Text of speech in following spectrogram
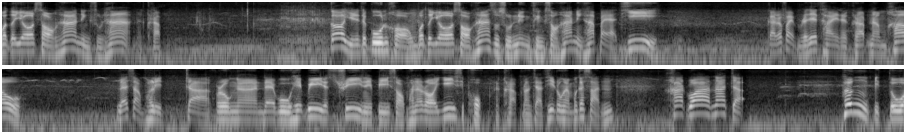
บตย25105 นะครับ ก็อยู่ในตระกูลของบตย25001 ถึง 25158 ที่การรถไฟแห่งประเทศไทยนะครับนำเข้า และสั่งผลิตจากโรงงาน d a w o Heavy Industry ในปี 2526 นะครับ หลังจากที่โรงงานมักกะสัน คาดว่าน่าจะเพิ่งปิดตัว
